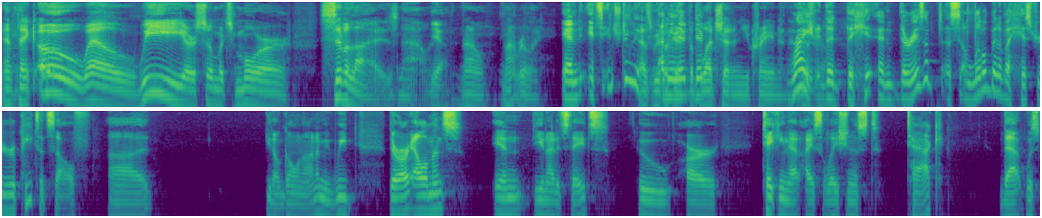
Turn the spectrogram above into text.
and think, oh well, we are so much more civilized now. Yeah. no, not really. And it's interesting that As we I look mean, at the bloodshed in Ukraine and right Israel. the the and there is a, a, little bit of a history repeats itself uh you know going on i mean we there are elements in the united states who are taking that isolationist tack that was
